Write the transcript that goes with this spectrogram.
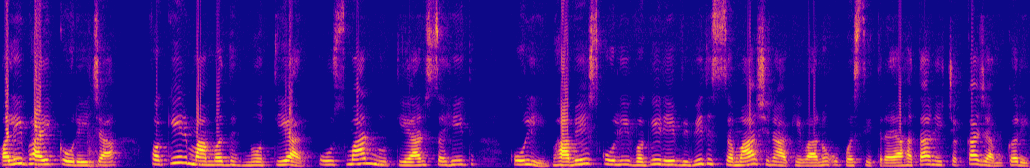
અલીભાઈ કોરેચા, ફકીર મામદ નોતિયાર, ઓસમાન નોતિયાર સહિત કોલી ભાવેશ કોલી વગેરે વિવિધ સમાજના આગેવાનો ઉપસ્થિત રહ્યા હતા અને ચક્કાજામ કરી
